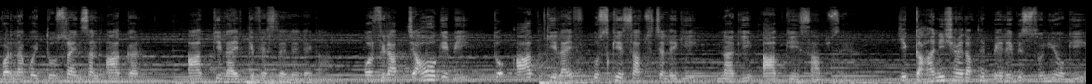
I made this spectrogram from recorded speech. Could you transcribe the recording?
वरना कोई दूसरा इंसान आकर आपकी लाइफ के फैसले ले लेगा। और फिर आप चाहोगे भी तो आपकी लाइफ उसके हिसाब से चलेगी, ना कि आपके हिसाब से। ये कहानी शायद आपने पहले भी सुनी होगी,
